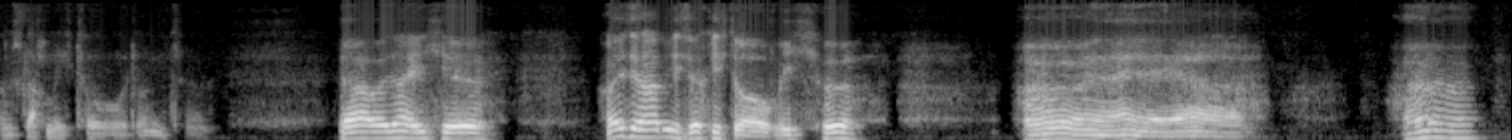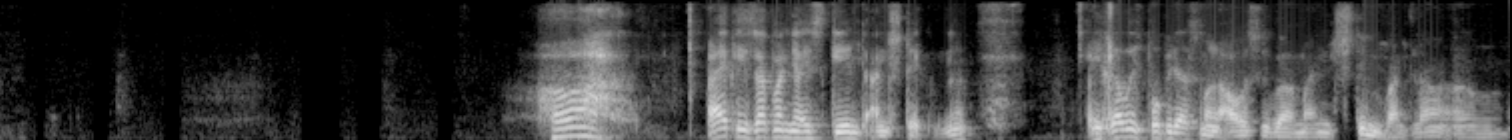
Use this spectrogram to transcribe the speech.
und Schlag mich tot und äh, ja, aber ich, äh, heute habe ich es wirklich drauf. Ich äh, Oh, ja, ja. Oh. Oh. Eigentlich sagt man ja, ist gehend ansteckend. Ne? Ich glaube, ich probiere das mal aus, über meinen Stimmenwandler ähm,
